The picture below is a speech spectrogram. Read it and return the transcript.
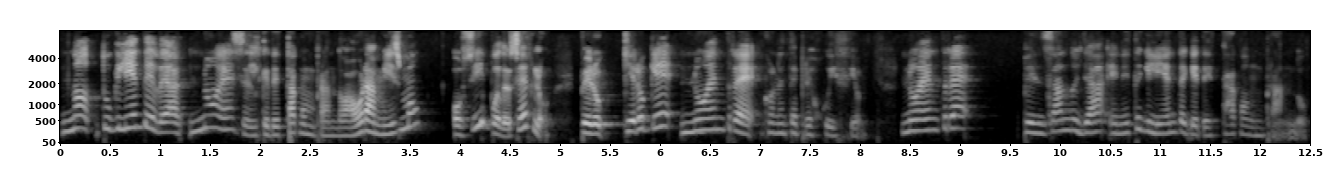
no, tu cliente ideal no es el que te está comprando ahora mismo, o sí, puede serlo, pero quiero que no entre con este prejuicio, no entre pensando ya en este cliente que te está comprando.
